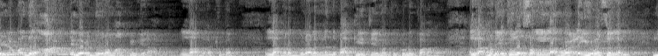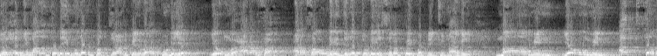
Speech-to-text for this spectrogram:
எழுபது ஆண்டுகள் தூரமாக்குகிறார். அல்லாஹ் அக்பர். அல்லாஹ் ரப்புல் ஆலமின் அந்த பாக்கியத்தை நமக்கு கொடுப்பார்கள் அல்லாஹுடைய தூதர் ஸல்லல்லாஹு அழகி வசல்லம் துல்ஹஜ் மாதத்துடைய முதல் பத்து நாட்களில் வரக்கூடிய யௌம் அரஃபா அரஃபாவுடைய தினத்துடைய சிறப்பை பற்றி சொன்னார்கள். மாமின் யௌமின் அக்ஸர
